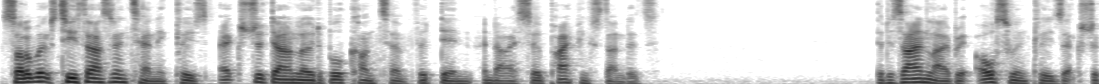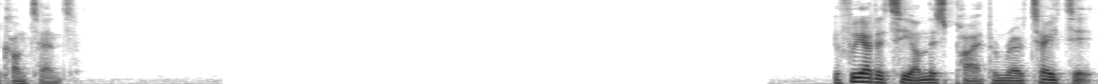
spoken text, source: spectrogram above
SOLIDWORKS 2010 includes extra downloadable content for DIN and ISO piping standards. The design library also includes extra content. If we add a T on this pipe and rotate it,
